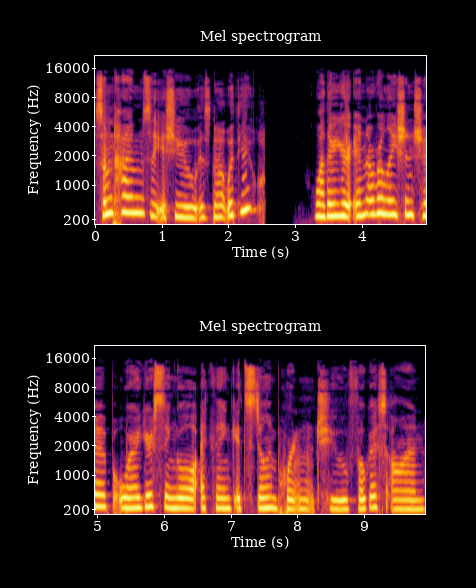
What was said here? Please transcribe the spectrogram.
sometimes the issue is not with you. Whether you're in a relationship or you're single, I think it's still important to focus on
